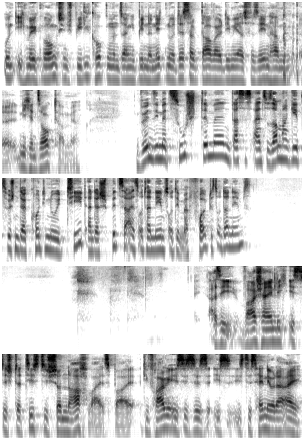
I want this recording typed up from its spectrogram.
Und ich möchte morgens in den Spiegel gucken und sagen, ich bin da nicht nur deshalb da, weil die mir aus Versehen haben, äh, nicht entsorgt haben. Ja. Würden Sie mir zustimmen, dass es einen Zusammenhang gibt zwischen der Kontinuität an der Spitze eines Unternehmens und dem Erfolg des Unternehmens? Also wahrscheinlich ist es statistisch schon nachweisbar. Die Frage ist, ist es ist, ist es Henne oder Ei?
